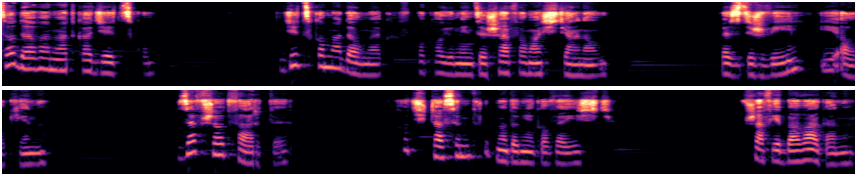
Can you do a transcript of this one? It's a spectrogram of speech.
Co dała matka dziecku? Dziecko ma domek w pokoju między szafą a ścianą, bez drzwi i okien. Zawsze otwarty, choć czasem trudno do niego wejść. W szafie bałagan,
